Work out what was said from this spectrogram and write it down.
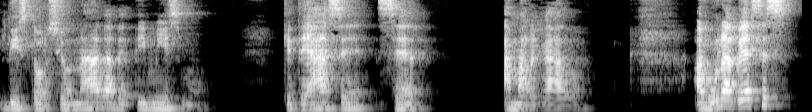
distorsionada de ti mismo que te hace ser amargado. Algunas veces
